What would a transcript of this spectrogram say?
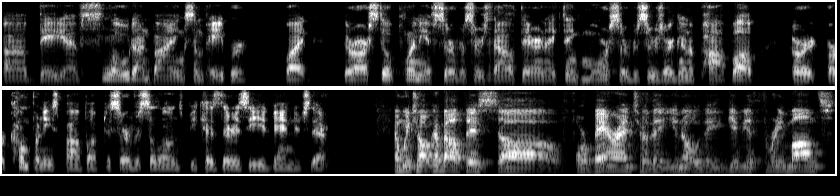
Uh, they have slowed on buying some paper, but there are still plenty of servicers out there. And I think more servicers are going to pop up or, or companies pop up to service the loans because there is the advantage there. And we talk about this uh, forbearance or they, you know, they give you three months.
